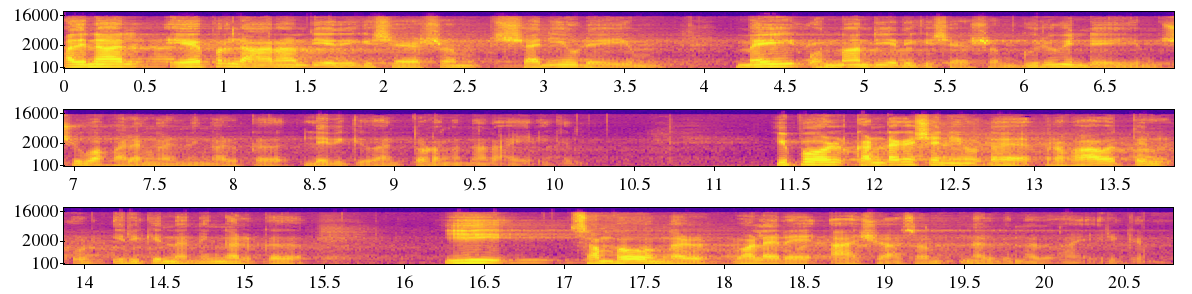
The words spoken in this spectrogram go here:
അതിനാൽ ഏപ്രിൽ ആറാം തീയതിക്ക് ശേഷം ശനിയുടെയും മെയ് ഒന്നാം തീയതിക്ക് ശേഷം ഗുരുവിന്റെയും ശുഭഫലങ്ങൾ നിങ്ങൾക്ക് ലഭിക്കുവാൻ തുടങ്ങുന്നതായിരിക്കും. ഇപ്പോൾ കണ്ടകശനിയുടെ പ്രഭാവത്തിൽ ഇരിക്കുന്ന നിങ്ങൾക്ക് ഈ സംഭവങ്ങൾ വളരെ ആശ്വാസം നൽകുന്നതുമായിരിക്കും.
